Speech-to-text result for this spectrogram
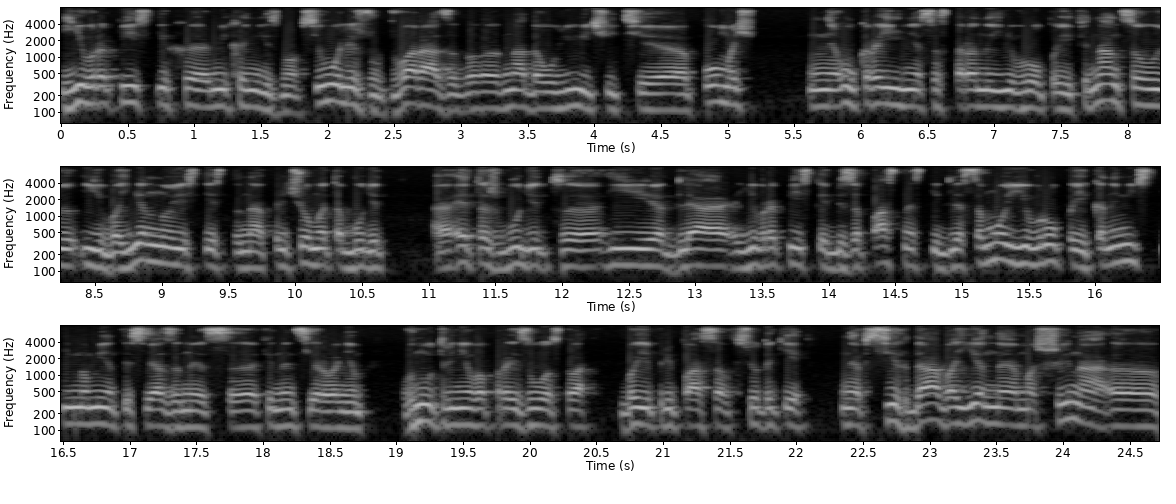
европейских э, механизмов. Всего лишь в два раза надо увеличить э, помощь Украине со стороны Европы и финансовую, и военную, естественно. Причем это будет это же будет и для европейской безопасности, для самой Европы экономические моменты, связанные с финансированием внутреннего производства боеприпасов, все-таки э, всегда военная машина э,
